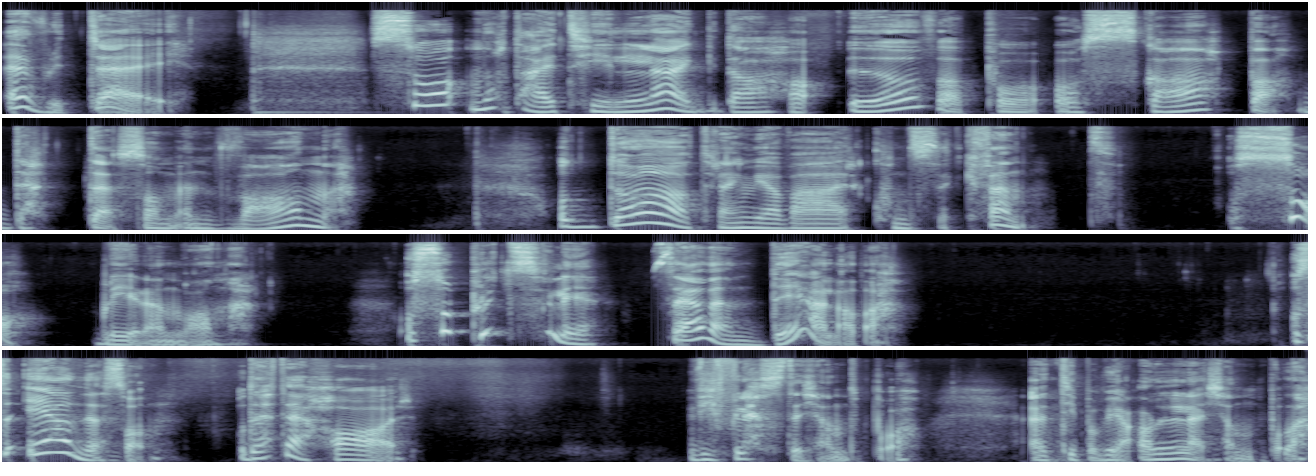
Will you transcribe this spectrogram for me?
every day. Så måtte jeg i tillegg da ha øva på å skape dette som en vane. Og da trenger vi å være konsekvent. Og så blir det en vane. Og så plutselig så er det en del av det. Og så er det sånn, og dette har vi fleste kjent på, jeg tipper vi alle kjenner på det.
